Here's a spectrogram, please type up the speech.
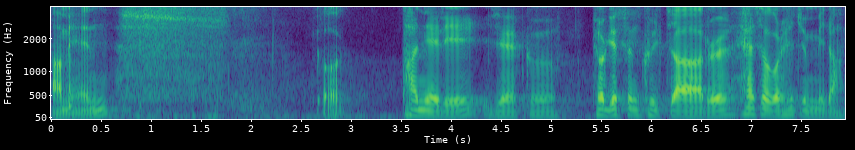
아멘. 어, 다니엘이 이제 그 벽에 쓴 글자를 해석을 해줍니다.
